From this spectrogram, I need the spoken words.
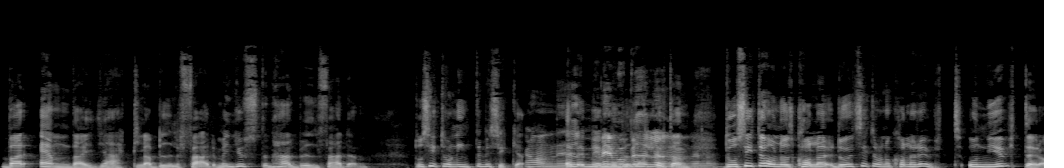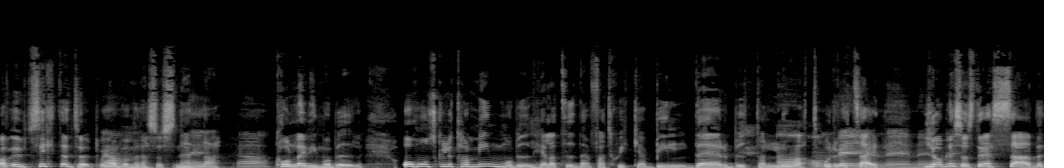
varenda jäkla bilfärd. Men just den här bilfärden, då sitter hon inte med cykeln Ja, eller med, Med mobilen, mobilen, utan mobilen. då sitter hon och kollar. Då sitter hon och kollar ut och njuter av utsikten typ. Och Ja. jag bara men alltså snälla, ja. kolla i din mobil. Och hon skulle ta min mobil hela tiden för att skicka bilder, byta låt åh och du vet nej, så här. nej, nej, jag blir så stressad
